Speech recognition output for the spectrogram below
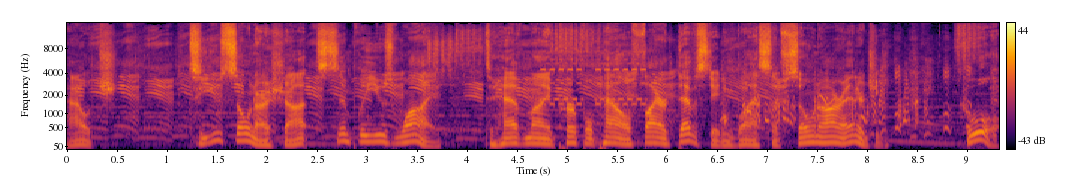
Ouch. To use Sonar Shot, simply use Y. To have my purple pal fire devastating blasts of sonar energy. Cool.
